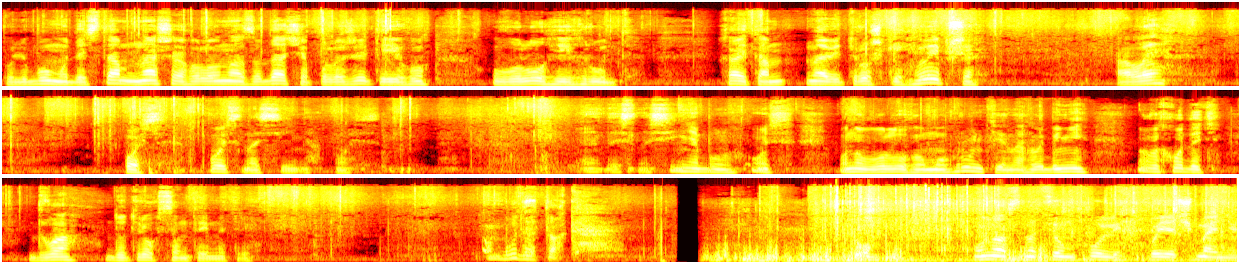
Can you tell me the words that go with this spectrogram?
По-любому десь там. Наша головна задача положити його у вологий ґрунт. Хай там навіть трошки глибше, але ось, ось насіння. Ось. Е, Десь насіння було. Ось воно в вологому ґрунті на глибині ну, виходить 2 до 3 сантиметрів. Буде так. То у нас на цьому полі по ячменю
